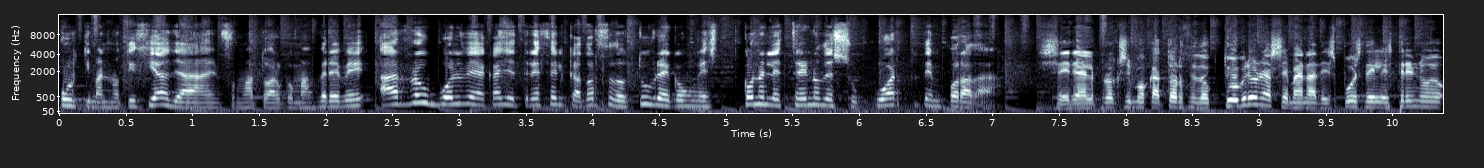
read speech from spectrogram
Últimas noticias, ya en formato algo más breve, Arrow vuelve a calle 13 el 14 de octubre con, el estreno de su cuarta temporada. Será el próximo 14 de octubre, una semana después del estreno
